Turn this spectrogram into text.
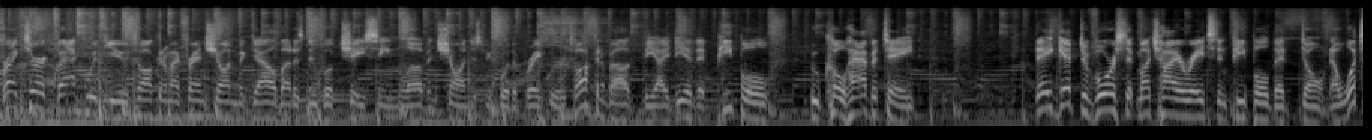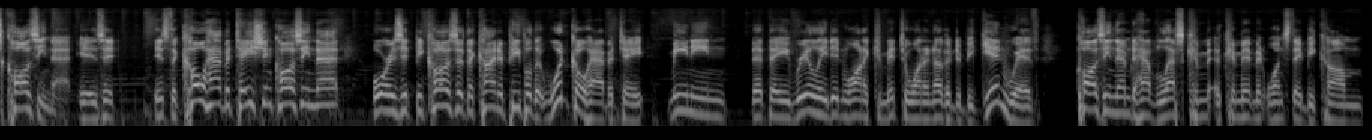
Frank Turek back with you, talking to my friend Sean McDowell about his new book, Chasing Love. And Sean, just before the break, we were talking about the idea that people who cohabitate they get divorced at much higher rates than people that don't. Now, what's causing that? Is it is the cohabitation causing that, or is it because of the kind of people that would cohabitate, meaning that they really didn't want to commit to one another to begin with, causing them to have less com- commitment once they become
